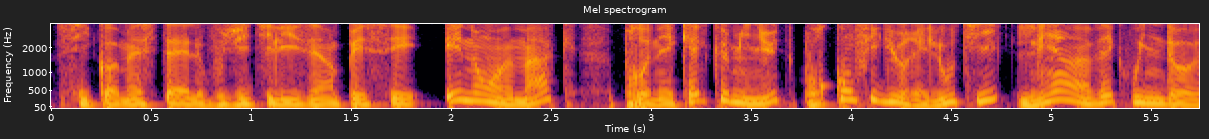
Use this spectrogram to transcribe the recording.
si comme Estelle vous utilisez un PC et non un Mac, prenez quelques minutes pour configurer l'outil Lien avec Windows.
